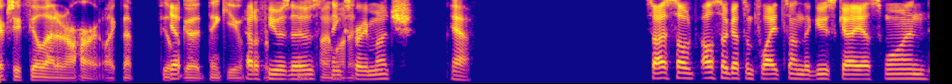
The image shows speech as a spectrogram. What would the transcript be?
actually feel that in our heart. Like that feels Yep. good. Thank you. Got a few of those. Thanks on it. very much. Yeah. So I saw also got some flights on the Goosky S1.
